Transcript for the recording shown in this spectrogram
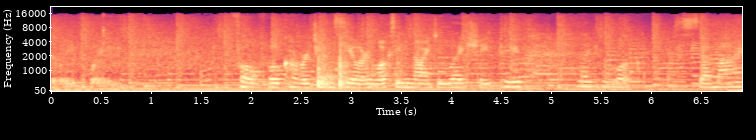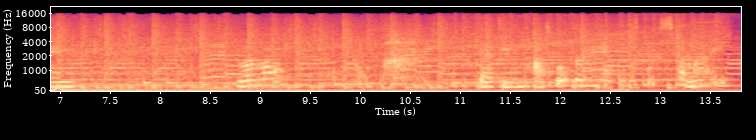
really way full, full coverage concealer looks even though I do like Shape Tape. I like to look semi normal that's even possible for me. It looks semi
